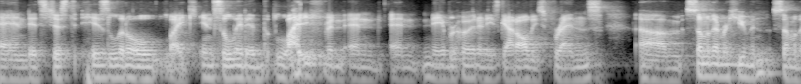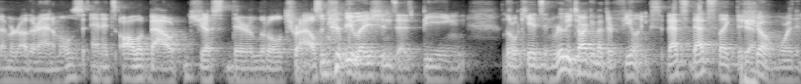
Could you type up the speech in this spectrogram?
and it's just his little like insulated life and and and neighborhood. And he's got all these friends. Um, some of them are human, some of them are other animals, and it's all about just their little trials and tribulations as being little kids and really talking about their feelings. That's that's like the yeah. show more than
